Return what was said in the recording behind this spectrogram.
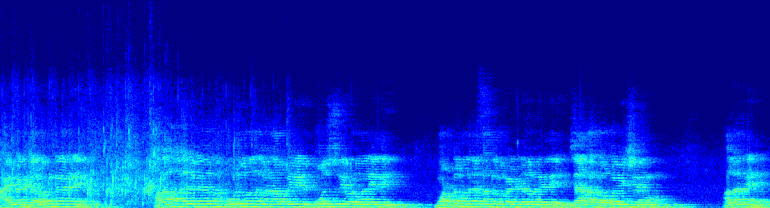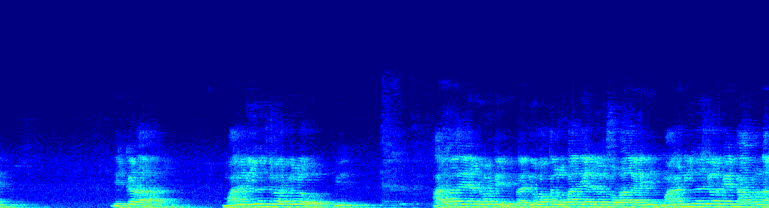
ఆయన గర్వంగా పదహారు వేల మూడు వందల నలభై ఏడు పోస్టులు ఇవ్వడం అనేది మొట్టమొదటి సంతకం పెట్టడం అనేది చాలా గొప్ప విషయము అలానే ఇక్కడ మన నియోజకవర్గంలో అర్హతైనటువంటి ప్రతి ఒక్కరు ఉపాధ్యాయులను చూడాలని మన నియోజకవర్గమే కాకుండా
